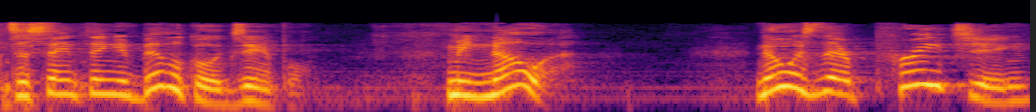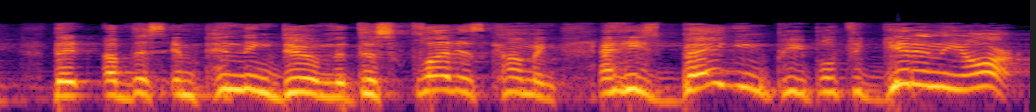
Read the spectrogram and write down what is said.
It's the same thing in biblical example. I mean, Noah. Noah's there preaching that of this impending doom, that this flood is coming, and he's begging people to get in the ark.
